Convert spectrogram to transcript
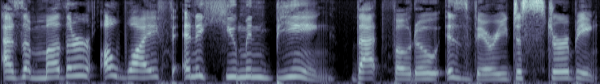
As a mother, a wife, and a human being, that photo is very disturbing.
